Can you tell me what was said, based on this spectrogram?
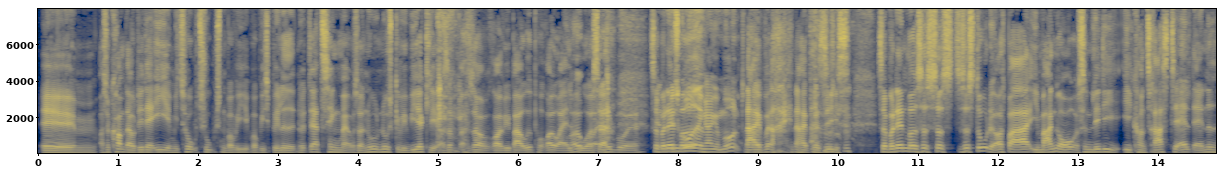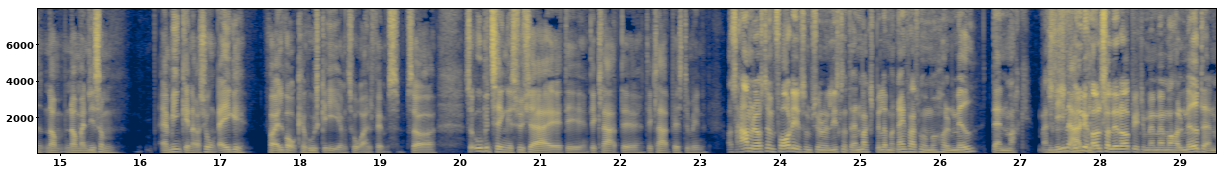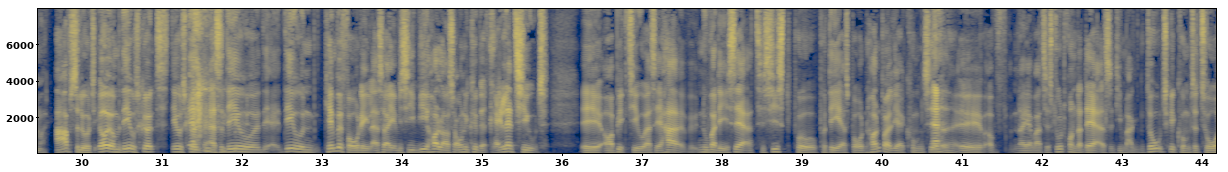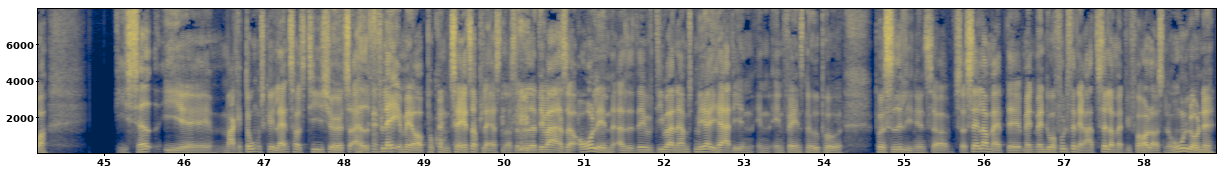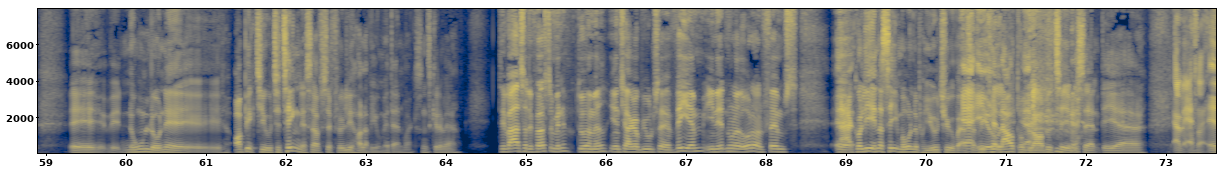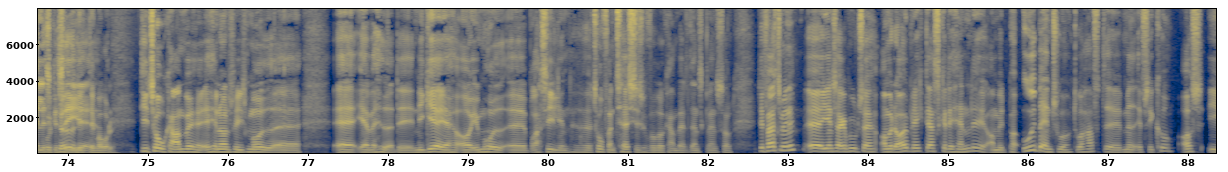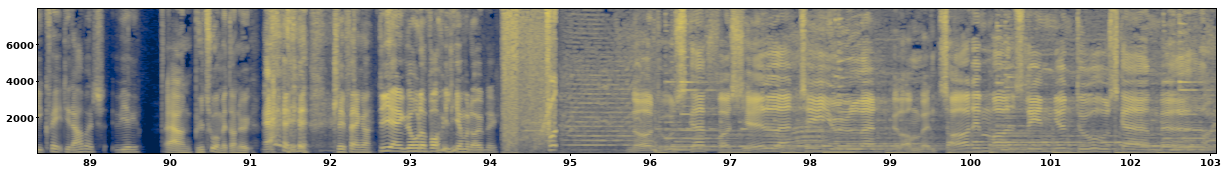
Øhm, og så kom der jo det der EM i 2000, hvor vi, hvor vi spillede. Der tænkte man jo så, nu, nu skal vi virkelig, og så, og så røg vi bare ud på røv og albu. Røv og så, albu, ja. så på den måde, engang i mål, nej, nej, nej, præcis. så på den måde, så, så, så stod det også bare i mange år sådan lidt i, i kontrast til alt andet, når, når man ligesom er min generation, der ikke for alvor kan huske EM 92. Så, så ubetinget synes jeg, det, det, er klart, det, det er klart bedste minde. Og så har man jo også den fordel som journalist, når Danmark spiller, man rent faktisk må holde med Danmark. Man skal Lige selvfølgelig holde sig lidt op, men man må holde med Danmark. Absolut. Jo, jo, men det er jo skønt. Det er jo skønt. altså, det er jo, det det er jo en kæmpe fordel. Altså, jeg vil sige, vi holder os oven i købet relativt øh, objektive. Altså, jeg har, nu var det især til sidst på, på DR Sporten håndbold, jeg kommenterede, ja. øh, og når jeg var til slutrunder der, altså de makedonske kommentatorer, de sad i øh, makedonske landsholds-t-shirts og havde flag med op på kommentatorpladsen og så videre. Det var altså all in. Altså, det, de var nærmest mere ihærdige end, end, end fansene ude på, på sidelinjen. Så, så selvom at, øh, men, men du har fuldstændig ret, selvom at vi forholder os nogenlunde, øh, nogenlunde øh, objektive til tingene, så selvfølgelig holder vi jo med Danmark. Sådan skal det være. Det var altså det første minde, du havde med. Jens Jakob sagde VM i 1998. Ja, gå lige ind og se målene på YouTube. Altså, Ja, ja, Michael Laudrup ja. ja. loppet til Evesand, det er Jamen altså, alle skal se det mål. De to kampe henholdsvis mod øh, øh, ja, hvad hedder det, Nigeria og imod øh, Brasilien. To fantastiske fodboldkampe af det danske landshold. Det første minde, øh, Jens Jakob sagde, om et øjeblik, der skal det handle om et par udbaneture, du har haft øh, med FCK, også i kvæg dit arbejdsvirke. Ja, og en bytur med Donø. Cliffhanger. De anekdoter får vi lige om et øjeblik. Når du skal fra Sjælland til Jylland Eller omvendt, så er det Molslinjen, du skal med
